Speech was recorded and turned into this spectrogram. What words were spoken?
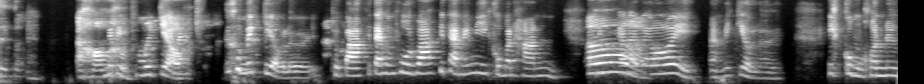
ซื้อตัวเองอ๋อไม่ไม่เกี่ยวก็คือไม่เกี่ยวเลยถูกปะพี่แต่เพิ่งพูดว่าพี่แต่ไม่มีกรมธรรม์เอไม่เกี่ยวอเลยอะไม่เกี่ยวเลย อีกกลุ่มคนหนึ่ง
